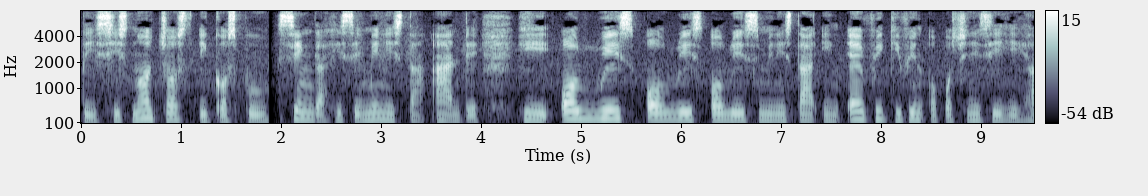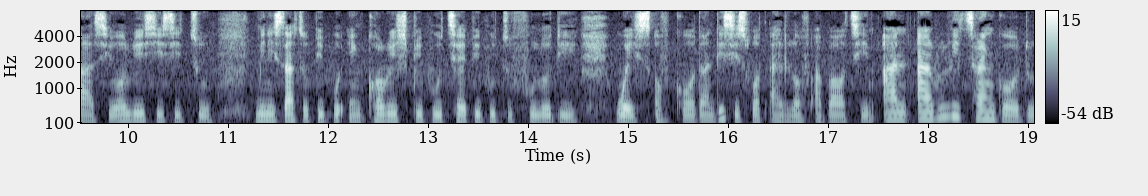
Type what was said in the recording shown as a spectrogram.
this. He's not just a gospel singer he's a minister and he always always always minister in every given opportunity he has. He always use it to minister to people encourage people tell people to follow the ways of god. And this is what i love about him. And i really thank god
